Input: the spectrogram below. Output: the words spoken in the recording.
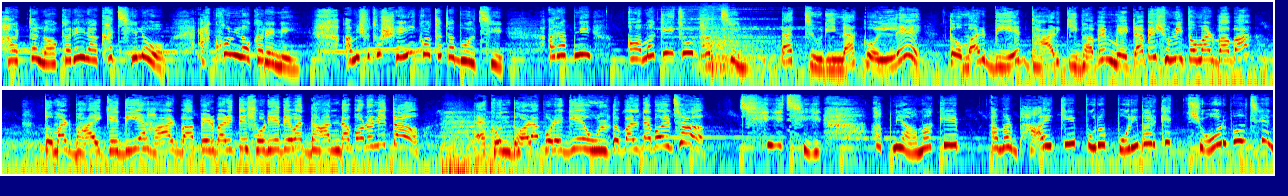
হারটা লকারেই রাখা ছিল। এখন লকারে নেই। আমি শুধু সেই কথাটা বলছি। আর আপনি আমাকেই চোর ভাবছেন। তা চুরি না করলে তোমার বিয়ের ধার কীভাবে মেটাবে শুনি তোমার বাবা? তোমার ভাইকে দিয়ে হাড় বাপের বাড়িতে সরিয়ে দেওয়ার ধান্দা করনি তো? এখন ধরা পড়ে গিয়ে উল্টো পাল্টা বলছো? ছি ছি আপনি আমাকে আমার ভাইকে পুরো পরিবারকে চোর বলছেন?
